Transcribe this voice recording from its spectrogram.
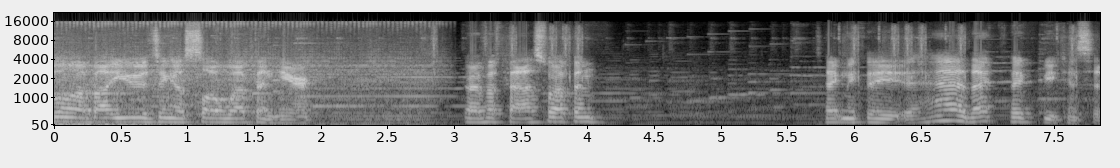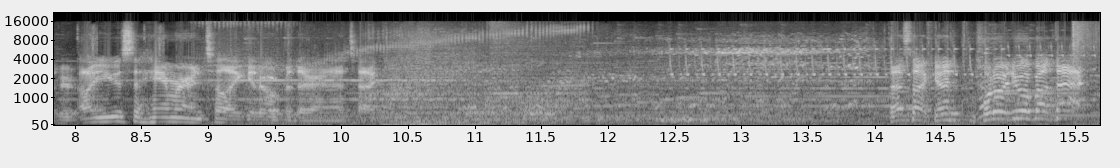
problem about using a slow weapon here. Do I have a fast weapon? Technically, that could be considered. I'll use the hammer until I get over there and attack. That's not good. What do I do about that?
